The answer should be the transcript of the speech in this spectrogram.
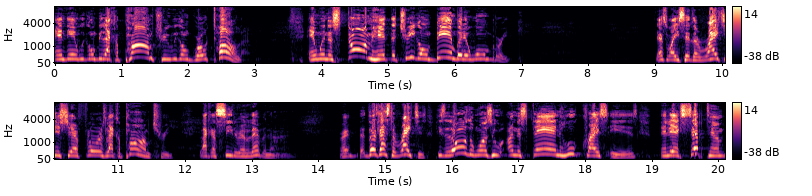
and then we're gonna be like a palm tree. We're gonna grow taller. And when the storm hit, the tree gonna bend, but it won't break. That's why he said the righteous shall flourish like a palm tree, like a cedar in Lebanon. Right? That's the righteous. He said, those are the ones who understand who Christ is and they accept him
